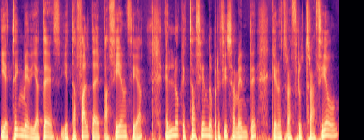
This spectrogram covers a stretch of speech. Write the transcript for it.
Y esta inmediatez y esta falta de paciencia es lo que está haciendo precisamente que nuestra frustración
